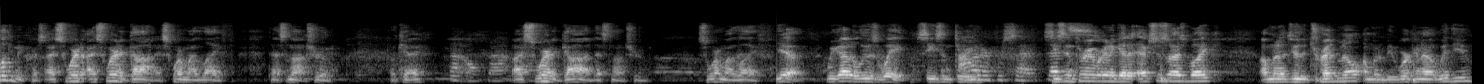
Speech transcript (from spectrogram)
look at me, Chris. I swear. To, I swear to God. I swear my life. That's not true. Okay. I swear to God, that's not true. Swear my life. Yeah, we got to lose weight. Season three. 100%. Season three, we're gonna get an exercise bike. I'm gonna do the treadmill. I'm gonna be working out with you,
